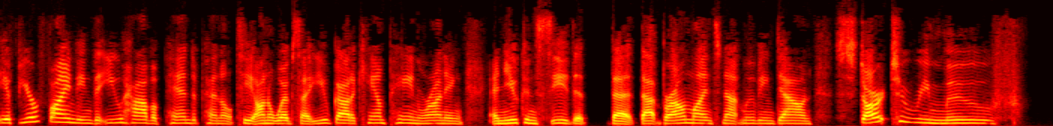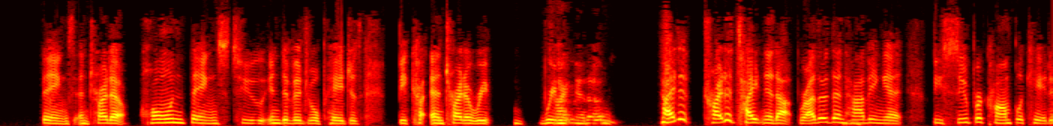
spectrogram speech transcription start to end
if you're finding that you have a panda penalty on a website, you've got a campaign running and you can see that that, that brown line's not moving down, start to remove things and try to hone things to individual pages because, and try to re, re, Tighten it up. try to try to tighten it up rather than having it be super complicated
